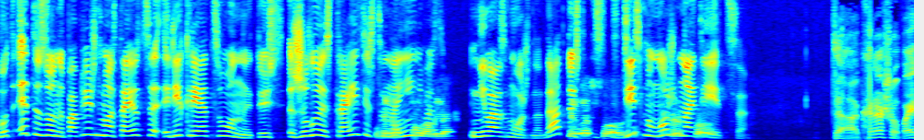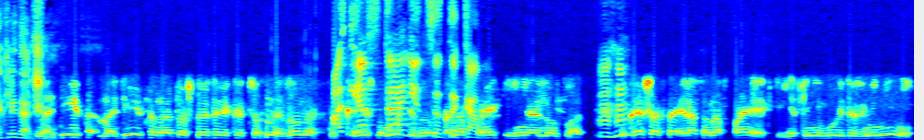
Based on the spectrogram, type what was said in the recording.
Вот эта зона по-прежнему остается рекреационной, то есть жилое строительство Безусловно. на ней невозможно, да? То есть здесь мы можем Безусловно. надеяться. Так, хорошо, поехали дальше. Надеяться, надеяться на то, что эта рекреационная зона, а конечно, и останется может, она в проекте генерального плана. Угу. Ну, конечно, раз она в проекте. Если не будет изменений,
